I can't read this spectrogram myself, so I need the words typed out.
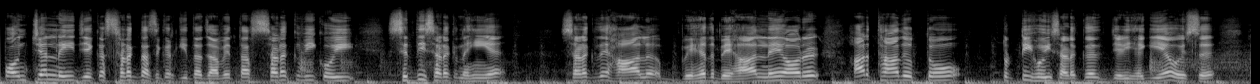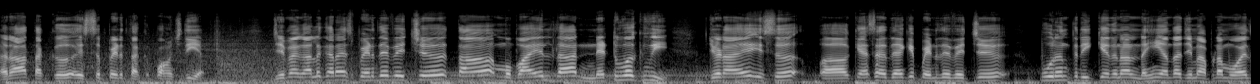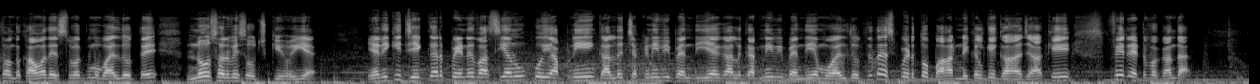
ਪਹੁੰਚਣ ਲਈ ਜੇਕਰ ਸੜਕ ਦਾ ਜ਼ਿਕਰ ਕੀਤਾ ਜਾਵੇ ਤਾਂ ਸੜਕ ਵੀ ਕੋਈ ਸਿੱਧੀ ਸੜਕ ਨਹੀਂ ਹੈ। ਸੜਕ ਦੇ ਹਾਲ ਬੇहद ਬੇਹਾਲ ਨੇ ਔਰ ਹਰ ਥਾਂ ਦੇ ਉੱਤੋਂ ਟੁੱਟੀ ਹੋਈ ਸੜਕ ਜਿਹੜੀ ਹੈਗੀ ਹੈ ਉਹ ਇਸ ਰਾਹ ਤੱਕ, ਇਸ ਪਿੰਡ ਤੱਕ ਪਹੁੰਚਦੀ ਹੈ ਜੇ ਮੈਂ ਗੱਲ ਕਰਾਂ ਇਸ ਪਿੰਡ ਦੇ ਵਿੱਚ, ਤਾਂ ਮੋਬਾਈਲ ਦਾ ਨੈਟਵਰਕ ਵੀ ਜਿਹੜਾ ਹੈ ਇਸ ਕਹਿ ਸਕਦੇ ਹਾਂ ਕਿ ਪਿੰਡ ਦੇ ਵਿੱਚ ਪੂਰਨ ਤਰੀਕੇ ਦੇ ਨਾਲ ਨਹੀਂ ਆਂਦਾ ਜੇ ਮੈਂ ਆਪਣਾ ਮੋਬਾਈਲ ਤੁਹਾਨੂੰ ਦਿਖਾਵਾਂ, ਤਾਂ ਇਸ ਵਕਤ ਮੋਬਾਈਲ ਦੇ ਉੱਤੇ ਨੋ ਸਰਵਿਸ ਹੋ ਚੁੱਕੀ ਹੋਈ ਹੈ। ਯਾਨੀ ਕਿ ਜੇਕਰ ਪਿੰਡ ਵਾਸੀਆਂ ਨੂੰ ਕੋਈ ਆਪਣੀ ਗੱਲ ਚੱਕਣੀ ਵੀ ਪੈਂਦੀ ਹੈ, ਗੱਲ ਕਰਨੀ ਵੀ ਪੈਂਦੀ ਹੈ ਮੋਬਾਈਲ ਦੇ ਉੱਤੇ, ਤਾਂ ਇਸ ਪਿੰਡ ਤੋਂ ਬਾਹਰ ਨਿਕਲ ਕੇ ਗਾਂ ਜਾ ਕੇ ਫਿਰ ਨੈਟਵਰਕ ਆਂਦਾ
